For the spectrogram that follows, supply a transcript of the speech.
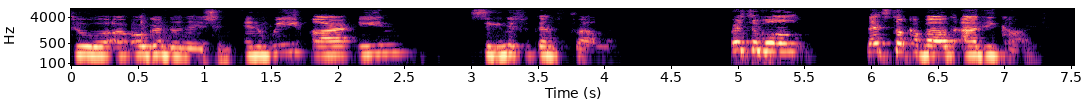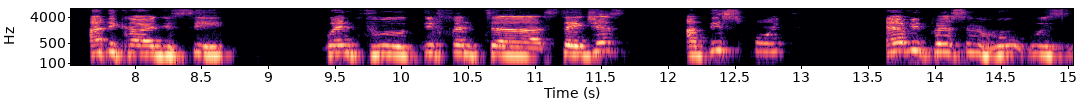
to organ donation, and we are in significant problem. First of all, let's talk about AdiCard. AdiCard, you see, went through different uh, stages. At this point, every person who is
